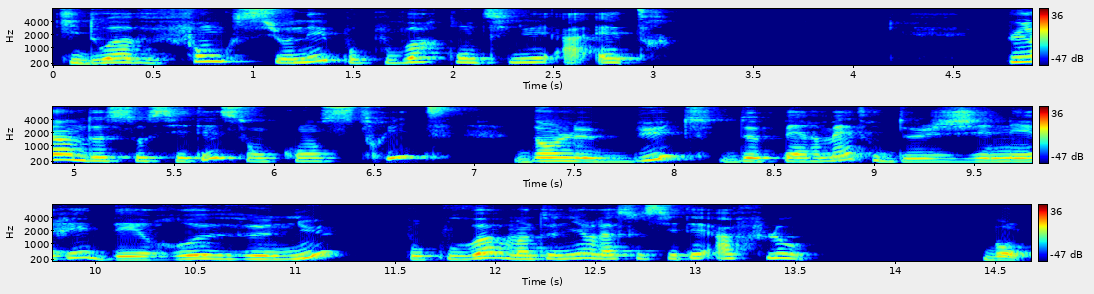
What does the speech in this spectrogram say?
qui doivent fonctionner pour pouvoir continuer à être. Plein de sociétés sont construites dans le but de permettre de générer des revenus pour pouvoir maintenir la société à flot. Bon,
